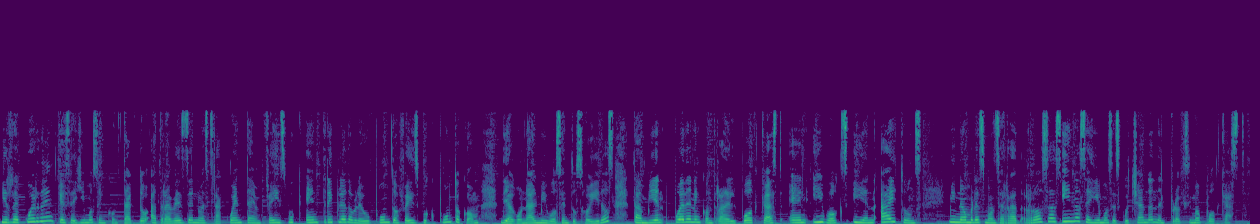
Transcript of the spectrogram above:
y recuerden que seguimos en contacto a través de nuestra cuenta en Facebook en www.facebook.com diagonal Mi voz en tus oídos. También pueden encontrar el podcast en iVoox y en iTunes. Mi nombre es Montserrat Rosas y nos seguimos escuchando en el próximo podcast.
